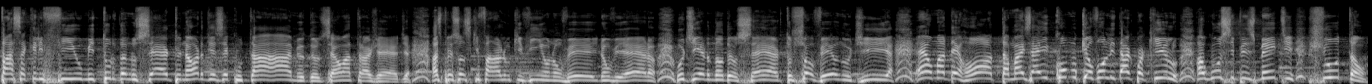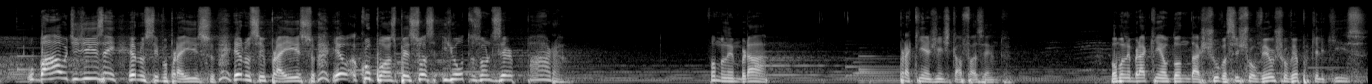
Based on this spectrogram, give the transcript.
passa aquele filme, tudo dando certo, e na hora de executar, ah, meu Deus do céu, é uma tragédia. As pessoas que falaram que vinham não veio, não vieram, o dinheiro não deu certo, choveu no dia, é uma derrota, mas aí como que eu vou lidar com aquilo? Alguns simplesmente chutam o balde e dizem: Eu não sirvo para isso, eu não sirvo para isso, eu culpam as pessoas, e outros vão dizer: Para, vamos lembrar para quem a gente está fazendo. Vamos lembrar quem é o dono da chuva. Se choveu, choveu porque ele quis.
